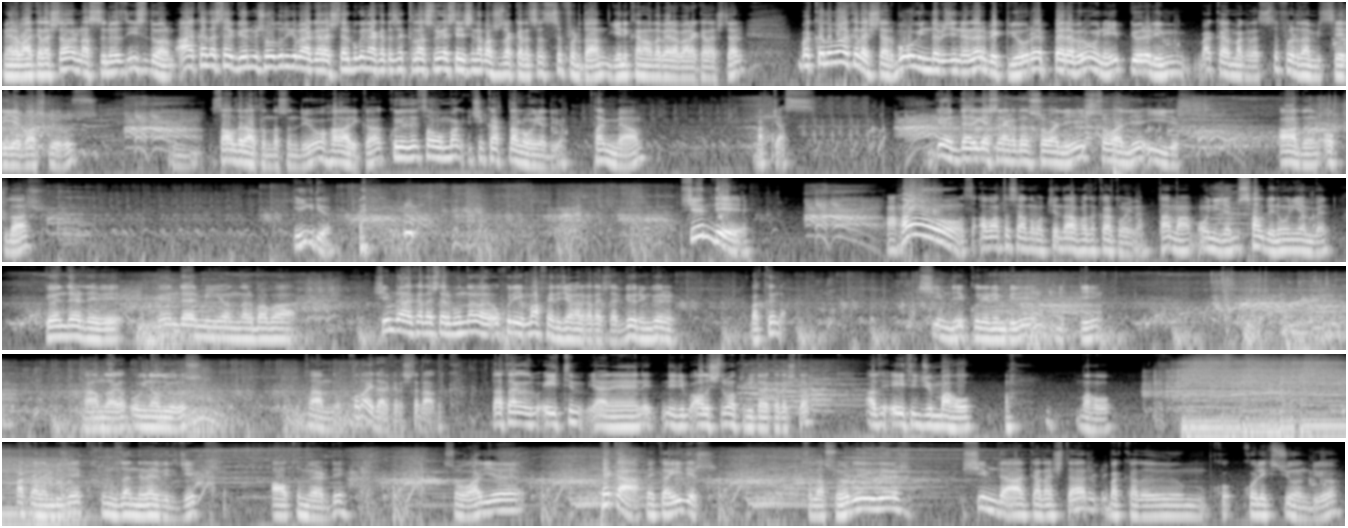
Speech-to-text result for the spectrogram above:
Merhaba arkadaşlar nasılsınız? İyisiniz umarım. Arkadaşlar görmüş olduğunuz gibi arkadaşlar bugün arkadaşlar Clash Royale serisine başlıyoruz arkadaşlar sıfırdan yeni kanalda beraber arkadaşlar. Bakalım arkadaşlar bu oyunda bizi neler bekliyor hep beraber oynayıp görelim. Bakalım arkadaşlar sıfırdan bir seriye başlıyoruz. Saldırı altındasın diyor harika. Kuleleri savunmak için kartlarla oyna diyor. Tamam. Bakacağız. Gönder gelsin arkadaşlar şövalye. Şövalye iyidir. Ardından okçular. İyi gidiyor. Şimdi. Aha! Avantaj sağlamak için daha fazla kart oyna. Tamam oynayacağım. Bir sal beni oynayayım ben. Gönder devi. Gönder milyonlar baba. Şimdi arkadaşlar bunlar var. O kuleyi mahvedecek arkadaşlar. Görün görün. Bakın. Şimdi kulenin biri bitti. Tamam da oyun alıyoruz. Tamam da kolaydı arkadaşlar aldık. Zaten bu eğitim yani ne, ne diyeyim alıştırma turuydu arkadaşlar. Eğitimci Maho. Maho. Bakalım bize kutumuzdan neler verecek. Altın verdi. Sovalye. Peka. Peka iyidir. Slasör de iyidir. Şimdi arkadaşlar bakalım Ko- koleksiyon diyor.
